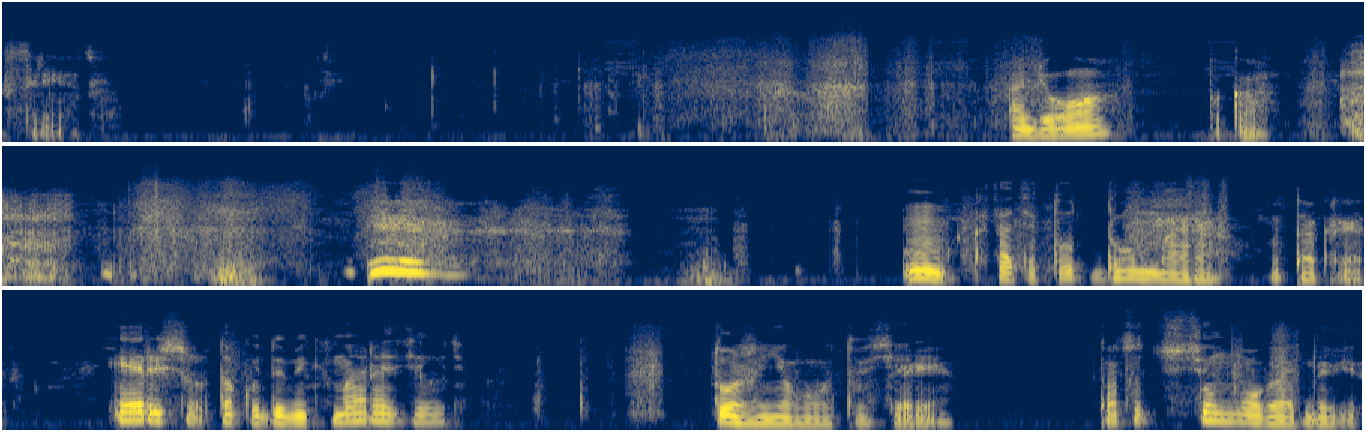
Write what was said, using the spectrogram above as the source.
сред. Алло, пока. М, кстати, тут дом мэра. Вот так, ряд. Я решил такой домик мэра сделать. Тоже не было в той серии. Да тут все много обновил.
